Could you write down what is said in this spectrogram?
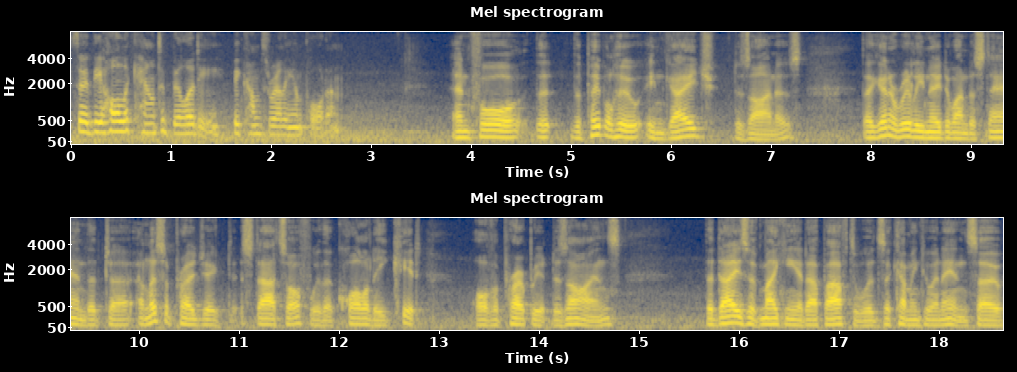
So the whole accountability becomes really important. And for the, the people who engage designers, they're going to really need to understand that uh, unless a project starts off with a quality kit of appropriate designs, the days of making it up afterwards are coming to an end. So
